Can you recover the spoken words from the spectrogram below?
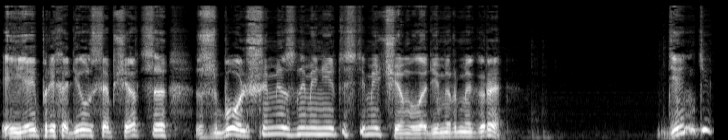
и ей приходилось общаться с большими знаменитостями, чем Владимир Мегре. Деньги?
